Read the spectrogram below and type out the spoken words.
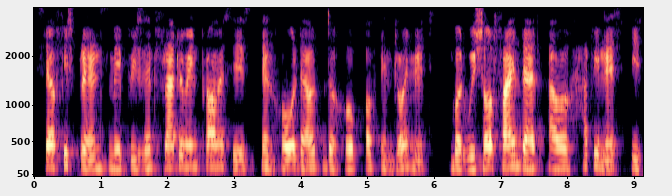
Selfish plans may present flattering promises and hold out the hope of enjoyment, but we shall find that our happiness is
